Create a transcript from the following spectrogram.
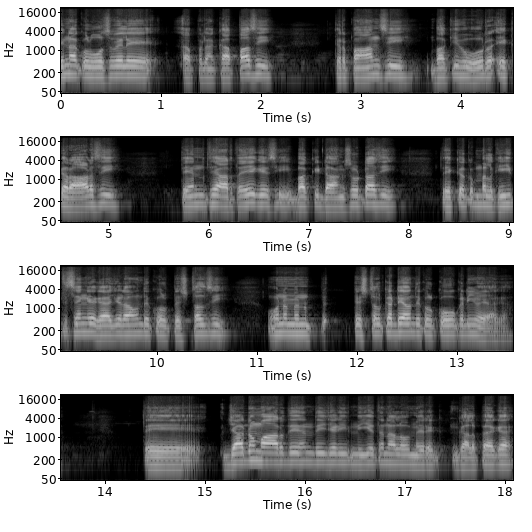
ਇਹਨਾਂ ਕੋਲ ਉਸ ਵੇਲੇ ਆਪਣਾ ਕਾਪਾ ਸੀ, ਕਿਰਪਾਨ ਸੀ, ਬਾਕੀ ਹੋਰ ਇੱਕ ਰਾੜ ਸੀ, ਤਿੰਨ ਹਥਿਆਰ ਤਾਂ ਇਹ ਗਏ ਸੀ, ਬਾਕੀ ਡਾਂਗ ਸੋਟਾ ਸੀ ਤੇ ਇੱਕ ਮਲਕੀਤ ਸਿੰਘ ਹੈਗਾ ਜਿਹੜਾ ਉਹਦੇ ਕੋਲ ਪਿਸਟਲ ਸੀ, ਉਹਨੇ ਮੈਨੂੰ ਪ- ਪਿਸਟਲ ਕੱਢਿਆ, ਉਹਦੇ ਕੋਲ ਕੋਕ ਨਹੀਂ ਹੋਇਆਗਾ। ਤੇ ਜਾਨੋਂ ਮਾਰ ਦੇਣ ਦੀ ਜਿਹੜੀ ਨੀਅਤ ਨਾਲ ਉਹ ਮੇਰੇ ਗਲ ਪੈ ਗਿਆ।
